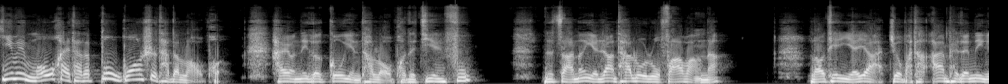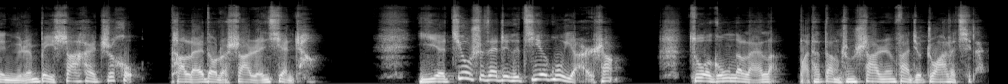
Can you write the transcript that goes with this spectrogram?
因为谋害他的不光是他的老婆，还有那个勾引他老婆的奸夫。那咋能也让他落入法网呢？老天爷呀，就把他安排在那个女人被杀害之后，他来到了杀人现场，也就是在这个节骨眼上，做工的来了，把他当成杀人犯就抓了起来。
